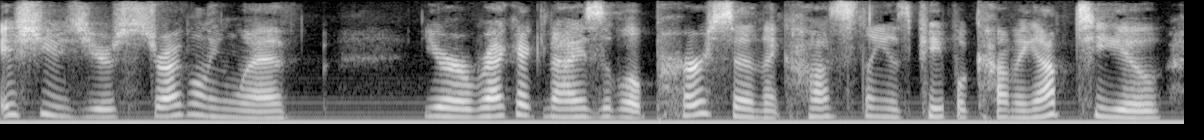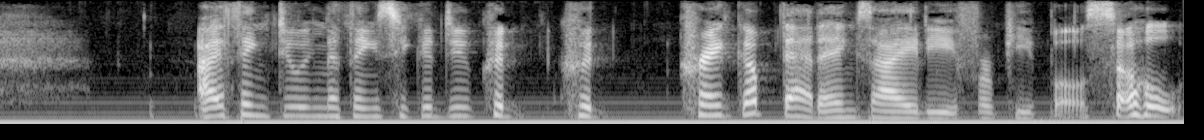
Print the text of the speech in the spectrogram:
issues you're struggling with, you're a recognizable person that constantly has people coming up to you. I think doing the things he could do could could crank up that anxiety for people. So,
